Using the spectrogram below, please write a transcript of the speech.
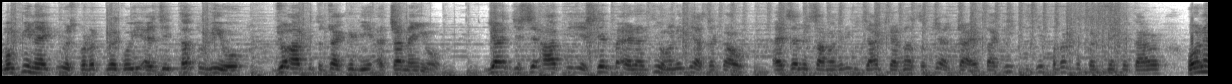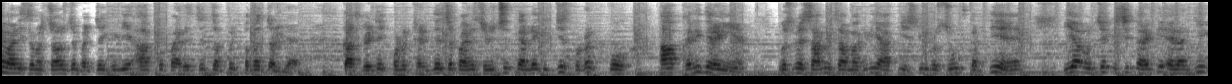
मुमकिन है कि उस प्रोडक्ट में कोई ऐसी तत्व भी हो जो आपकी त्वचा के लिए अच्छा नहीं हो। या जिससे आपकी स्किन पर एलर्जी होने की आशंका हो। ऐसे में सामग्री की जाँच करना सबसे अच्छा है, ताकि किसी प्रोडक्ट को के कारण होने वाली समस्याओं से बचने के लिए आपको पहले से सब कुछ पता चल जाए। कॉस्मेटिक प्रोडक्ट खरीदने से पहले सुनिश्चित कर लें कि जिस प्रोडक्ट को आप खरीद रही हैं, उसमें शामिल सामग्री आपकी स्किन को सूट करती है, या उनसे किसी तरह की एलर्जी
